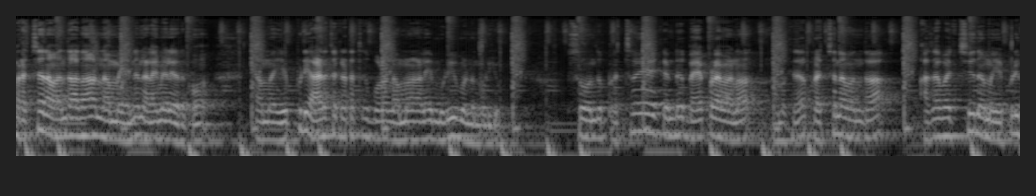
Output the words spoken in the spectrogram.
பிரச்சனை வந்தால் தான் நம்ம என்ன நிலைமையில் இருக்கோம்? நம்ம எப்படி அடுத்த கட்டத்துக்கு போகலாம் நம்மளாலே முடிவு பண்ண முடியும். ஸோ வந்து பிரச்சனையை கண்டு பயப்பட வேணாம். நமக்கு ஏதாவது பிரச்சனை வந்தால் அதை வச்சு நம்ம எப்படி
